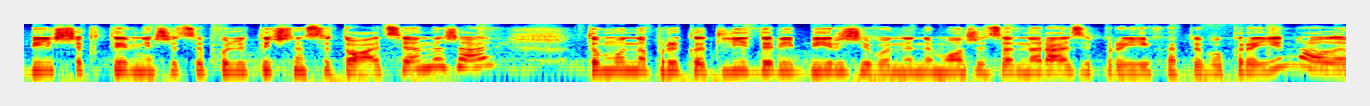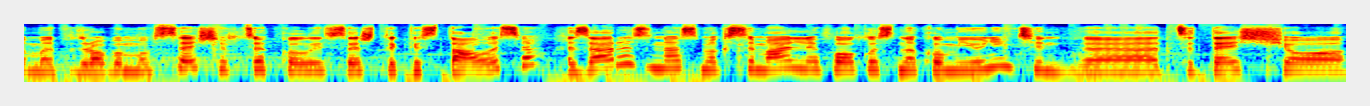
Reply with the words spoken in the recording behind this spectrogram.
більш активніше, це політична ситуація. На жаль, тому, наприклад, лідери біржі вони не можуть за наразі приїхати в Україну, але ми зробимо все, щоб це колись все ж таки сталося. Зараз у нас максимальний фокус на ком'юніті. е, Це те, що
